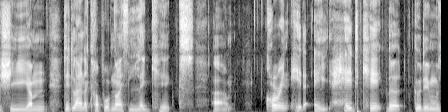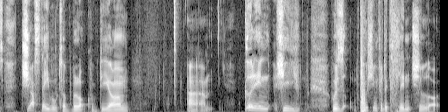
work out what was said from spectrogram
she um, did land a couple of nice leg kicks. Um, Corin hit a head kick that Gooden was just able to block with the arm. Um, Gooden, she was pushing for the clinch a lot.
